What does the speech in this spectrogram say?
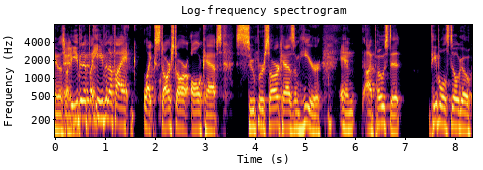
And it's like, And- even if I, even if I like star star all caps super sarcasm here, and I post it, people will still go,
